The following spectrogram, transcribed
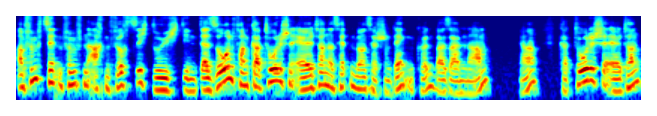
am 15.05.48 durch den, der Sohn von katholischen Eltern, das hätten wir uns ja schon denken können bei seinem Namen, ja, katholische Eltern.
